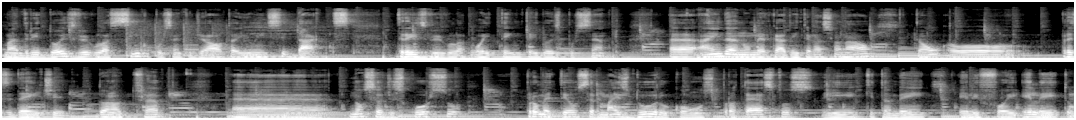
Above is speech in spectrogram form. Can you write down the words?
Madrid 2,5% de alta e o índice DAX 3,82%. Uh, ainda no mercado internacional, então o presidente Donald Trump, uh, no seu discurso, prometeu ser mais duro com os protestos e que também ele foi eleito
